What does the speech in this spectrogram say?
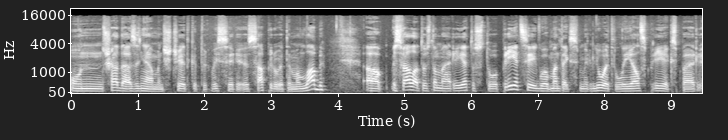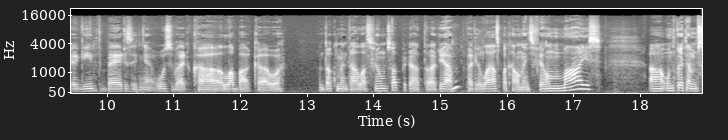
Un šādā ziņā man šķiet, ka tur viss ir saprotami un labi. Uh, es vēlētos tomēr iet uz to priecīgo. Man teiksim, ir ļoti liels prieks par Ginta Bērziņa uzvaru kā labākā dokumentālās filmas operatoru, jā, mm. par Lēlas Pakalniņas filmu Mājas. Uh, Uh, un, protams,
